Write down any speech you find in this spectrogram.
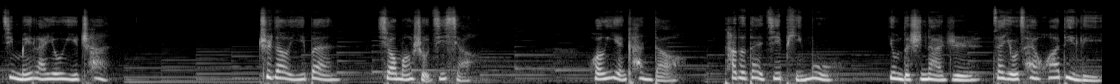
竟没来由一颤。吃到一半，肖芒手机响。晃眼看到，他的待机屏幕，用的是那日在油菜花地里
